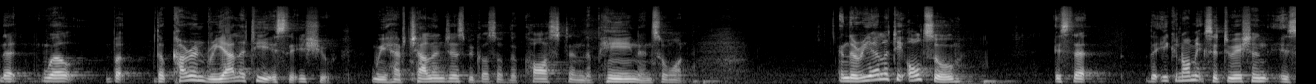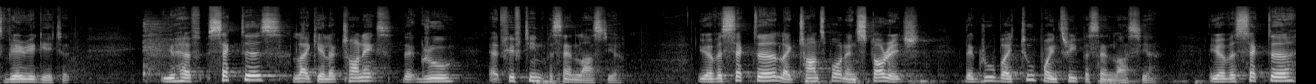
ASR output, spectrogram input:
that, well, but the current reality is the issue. We have challenges because of the cost and the pain and so on. And the reality also is that the economic situation is variegated. You have sectors like electronics that grew at 15% last year. You have a sector like transport and storage that grew by 2.3% last year. You have a sector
